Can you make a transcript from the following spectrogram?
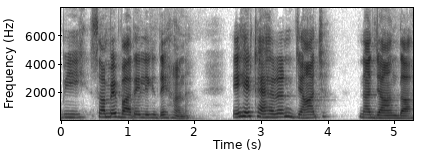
ਵੀ ਸਮੇਂ ਬਾਰੇ ਲਿਖਦੇ ਹਨ। ਇਹ ਠਹਿਰਨ ਜਾਂਚ ਨਾ ਜਾਣਦਾ।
